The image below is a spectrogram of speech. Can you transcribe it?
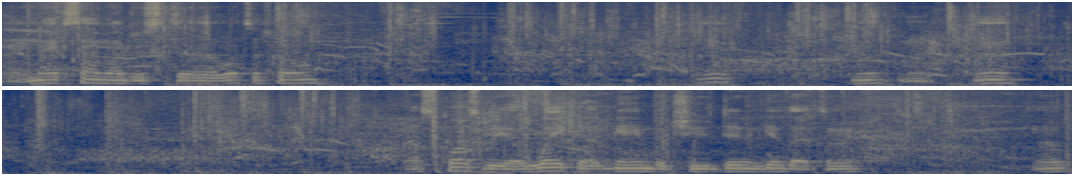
Alright, next time I'll just uh, what's it called? Mm. Mm -mm -mm. That's supposed to be a wake up game, but you didn't give that to me. Nope.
